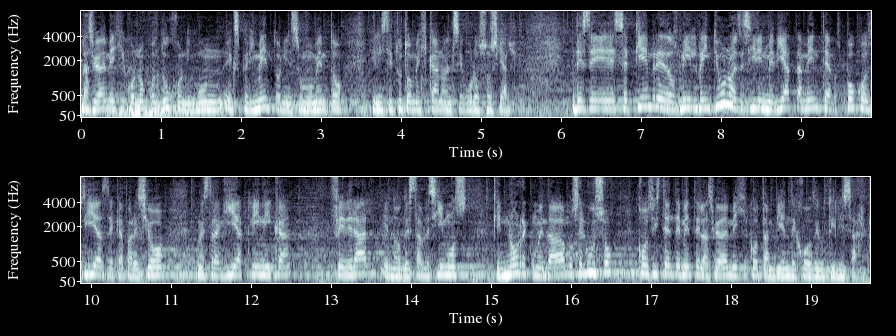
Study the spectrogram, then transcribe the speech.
La Ciudad de México no condujo ningún experimento, ni en su momento el Instituto Mexicano del Seguro Social. Desde septiembre de 2021, es decir, inmediatamente a los pocos días de que apareció nuestra guía clínica federal, en donde establecimos que no recomendábamos el uso, consistentemente la Ciudad de México también dejó de utilizarlo.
